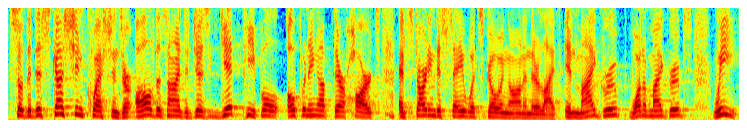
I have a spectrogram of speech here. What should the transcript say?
So the discussion questions are all designed to just get people opening up their hearts and starting to say what's going on in their life. In my group, one of my groups, we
